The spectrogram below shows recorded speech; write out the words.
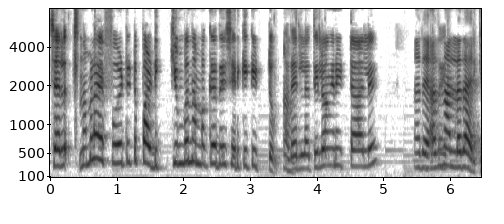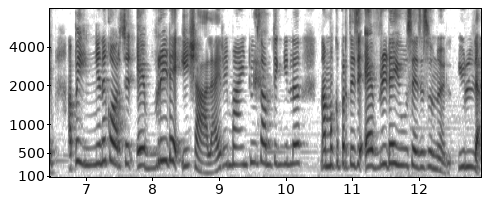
ചില നമ്മൾ എഫേർട്ട് ഇട്ട് പഠിക്കുമ്പോ നമുക്കത് ശരിക്കും കിട്ടും. അതെല്ലാത്തിലും അങ്ങനെ ഇട്ടാൽ അതെ അത് നല്ലതായിരിക്കും. അപ്പൊ ഇങ്ങനെ കുറച്ച് എവറി ഡേ ഈ ഷാലായി റിമൈൻഡ് യു സംതിങ്ങിൽ നമുക്ക് പ്രത്യേകിച്ച് എവറി ഡേ യൂസേജസ് ഒന്നും ഇല്ല-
